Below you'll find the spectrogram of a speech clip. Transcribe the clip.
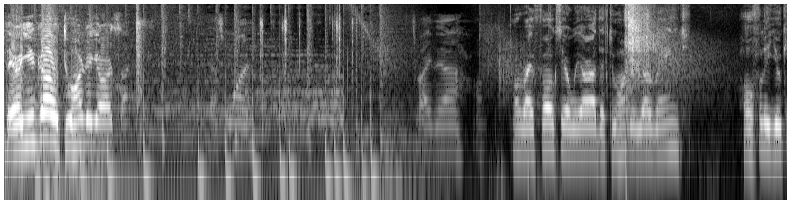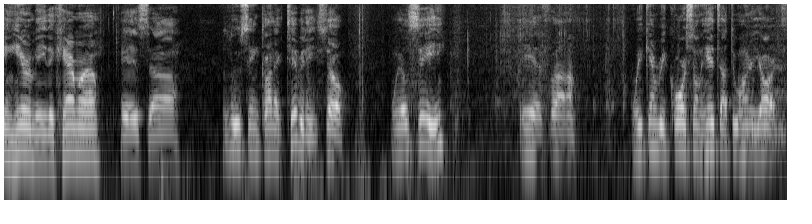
There you go, 200 yards. That's one. That's right there. All right, folks, here we are at the 200 yard range. Hopefully you can hear me. The camera is uh, losing connectivity. So we'll see if uh, we can record some hits at 200 yards.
